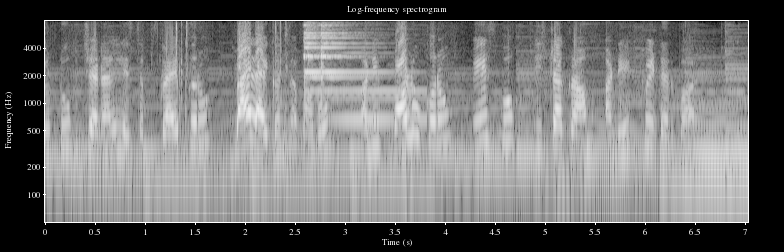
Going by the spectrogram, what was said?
યુટ્યુબ ચેનલને સબસ્ક્રાઇબ કરો બેલ આઇકન દબાવો અને ફોલો કરો ફેસબુક ઇન્સ્ટાગ્રામ અને ટ્વિટર પર.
